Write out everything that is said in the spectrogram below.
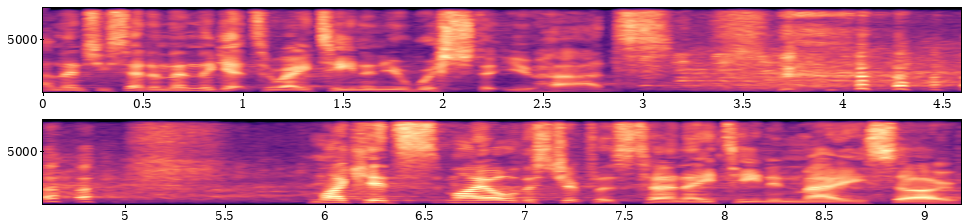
And then she said, and then they get to 18 and you wish that you had. My kids, my oldest triplets, turn 18 in May, so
